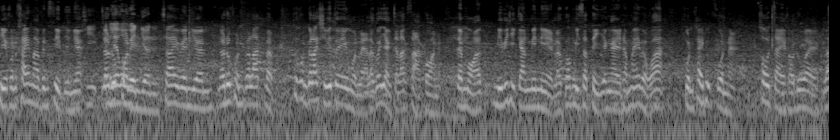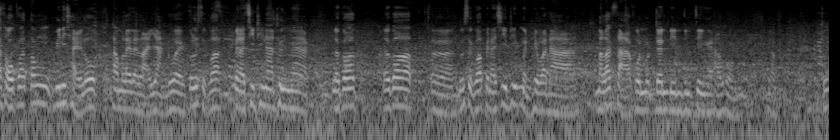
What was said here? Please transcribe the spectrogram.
ทีคนไข้มาเป็นสิบอย่างเงี้ยที่แล้วเรียกทุว่าเวรเยินใช่เวรเยินแล้วทุกคนก็รักแบบทุกคนก็รักชีวิตตัวเองหมดแหละแล้วก็อยากจะรักษาก่อน แต่หมอมีวิธีการเมเนจแล้วก็มีสติยังไงทำให้แบบว่าคนไข้ทุกคนน่ะ เข้าใจเขาด้วย แล้วเขาก็ต้องวินิจฉัยโรคทำอะไรหลาย ๆ อย่างด้วย ก็รู้สึกว่าเป็นอาชีพที่น่าทึ่งมาก แล้วก็แล้วก็เออรู้สึกว่าเป็นอาชีพที่เหมือนเทวดา มารักษาคนเดินดินจริงๆอะครับผมครับทุก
